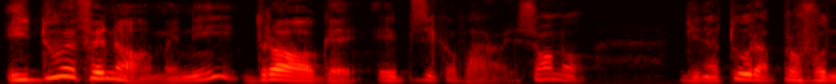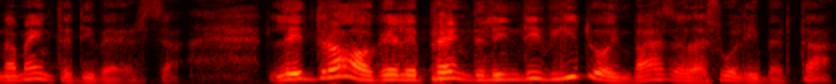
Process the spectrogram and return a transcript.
i due fenomeni, droghe e psicofarmaci, sono di natura profondamente diversa. Le droghe le prende l'individuo in base alla sua libertà.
